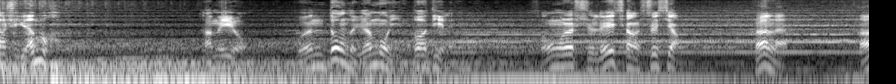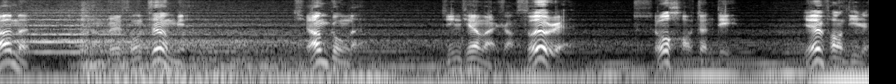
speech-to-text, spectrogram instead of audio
像是原木。他们用滚动的原木引爆地雷，从而使雷枪失效。看来他们准备从正面强攻来。今天晚上，所有人守好阵地，严防敌人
